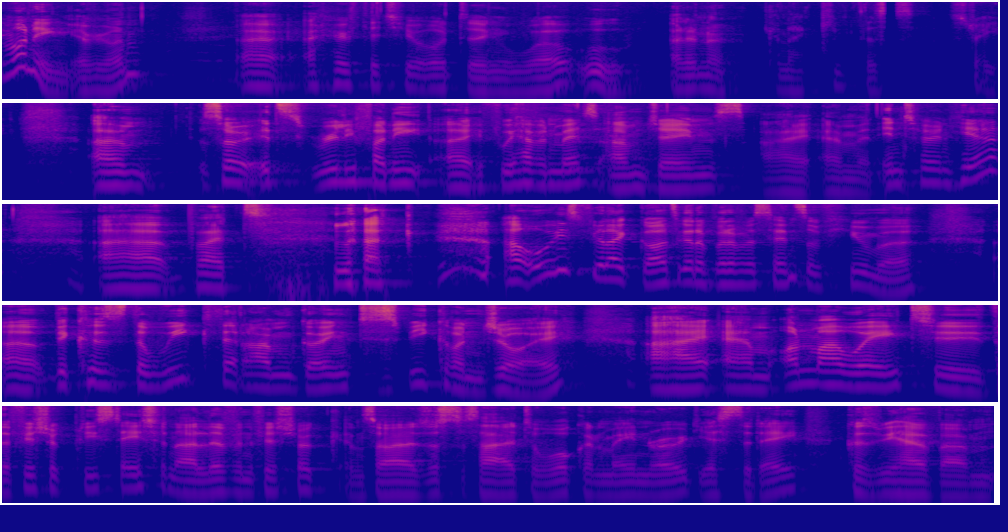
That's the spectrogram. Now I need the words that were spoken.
morning, everyone. Uh, I hope that you're all doing well. Ooh, I don't know. Can I keep this straight? Um, so it's really funny. Uh, if we haven't met, I'm James. I am an intern here. Uh, but like, I always feel like God's got a bit of a sense of humor uh, because the week that I'm going to speak on joy, I am on my way to the Fish Hoek police station. I live in Fish Hoek, and so I just decided to walk on Main Road yesterday because we have um,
